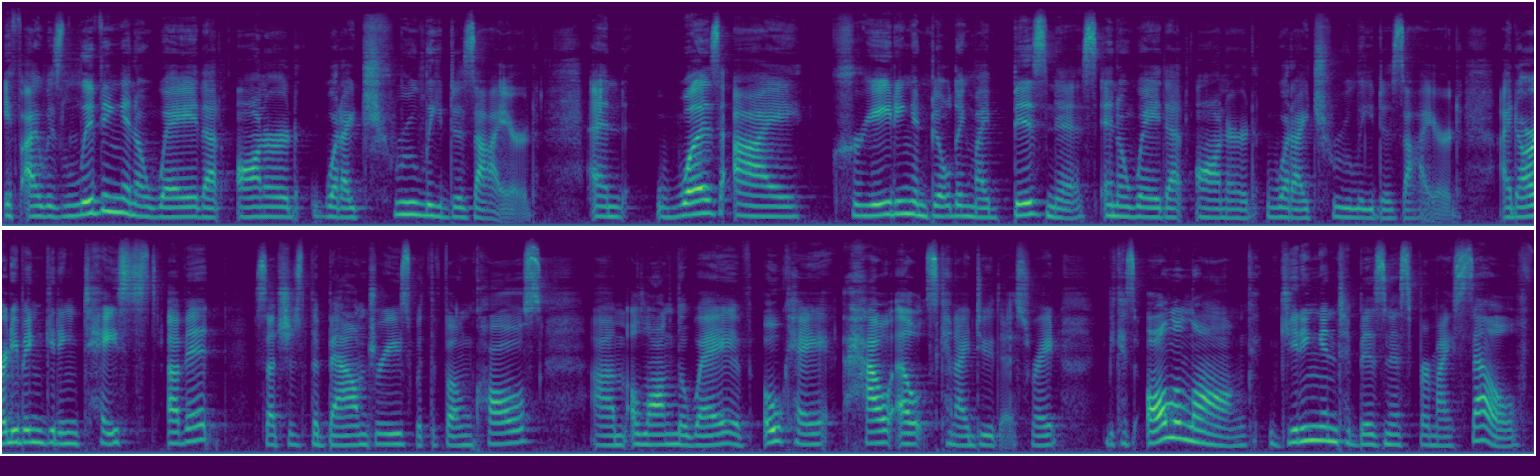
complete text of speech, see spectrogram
if I was living in a way that honored what I truly desired. And was I creating and building my business in a way that honored what I truly desired? I'd already been getting tastes of it such as the boundaries with the phone calls um, along the way of, okay, how else can I do this, right? Because all along, getting into business for myself,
